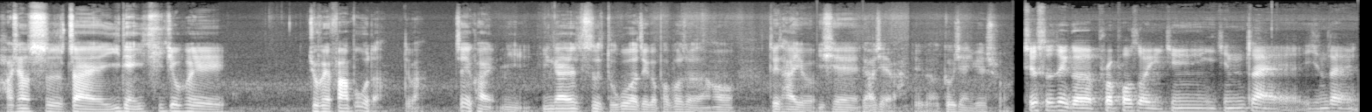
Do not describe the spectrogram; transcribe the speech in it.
好像是在一点一七就会就会发布的，对吧？这一块你应该是读过这个 proposal，然后。对它有一些了解吧，这个构建约束。其实这个 proposal 已经已经在已经在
